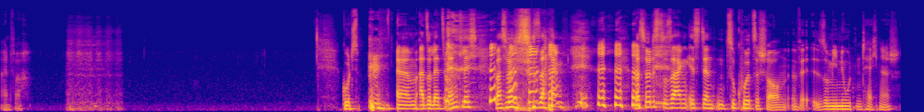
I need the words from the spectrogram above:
Einfach. Gut, ähm, also letztendlich, was würdest du sagen? Was würdest du sagen, ist denn eine zu kurze Show, so minutentechnisch?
